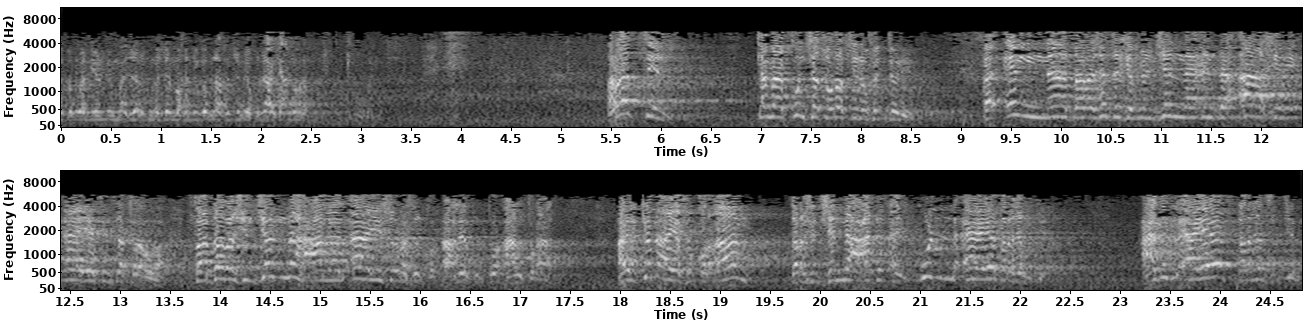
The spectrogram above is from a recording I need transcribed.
يقول واليوم مما جاءكم مثل ما خلوا قبل يقول لك عنه رسل كما كنت ترسل في الدنيا فإن درجتك في الجنة عند آخر آية تقرأها فدرج الجنة على الآية سورة القرآن على القرآن أي كم آية في القرآن درجة الجنة عدد آية كل آية درجة الجنة عدد الآيات درجة الجنة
